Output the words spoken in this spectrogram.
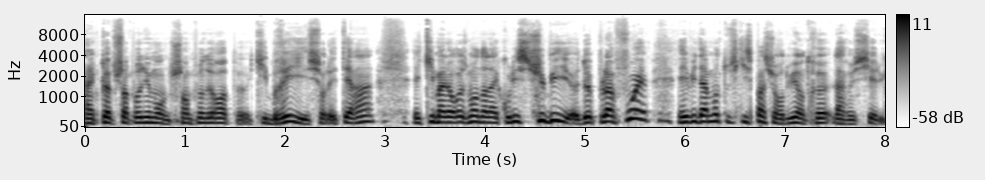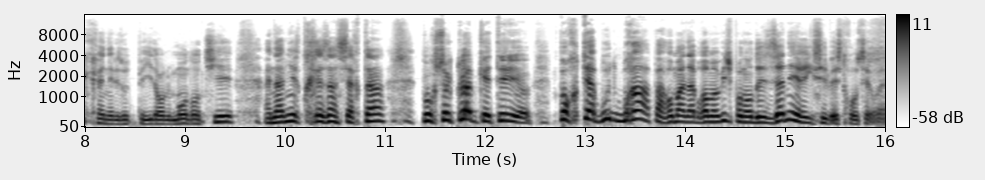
Un club champion du monde, champion d'Europe, euh, qui brille sur les terrains et qui malheureusement dans la coulisse subit euh, de plein fouet évidemment tout ce qui se passe aujourd'hui entre la Russie et l'Ukraine et les autres pays dans le monde entier. Un avenir très incertain pour ce club qui a été euh, porté à bout de bras par Roman Abramovich pendant des années, Eric Silvestro, c'est vrai.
